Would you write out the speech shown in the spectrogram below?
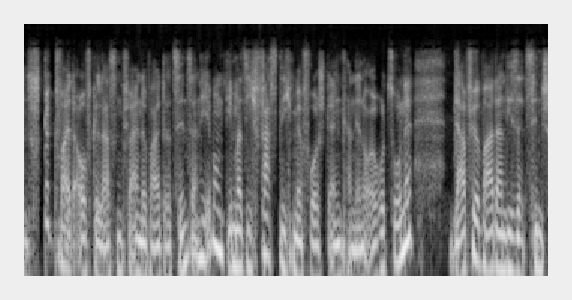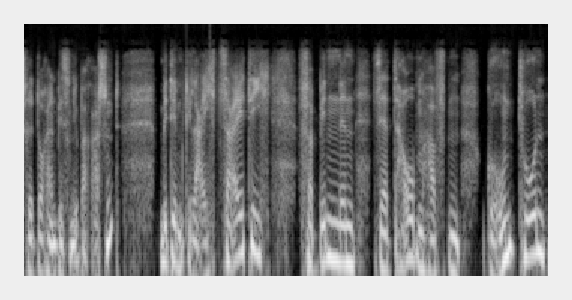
ein Stück weit aufgelassen für eine weitere Zinsanhebung, die man sich fast nicht mehr vorstellen kann in der Eurozone. Dafür war dann dieser Zinsschritt doch ein bisschen überraschend. Mit dem gleichzeitig verbindenden, sehr taubenhaften Grundton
